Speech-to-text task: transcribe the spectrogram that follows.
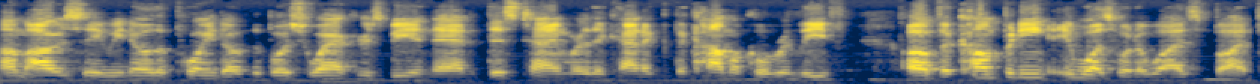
Um, obviously, we know the point of the Bushwhackers being that at this time were the kind of the comical relief of the company. It was what it was. But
